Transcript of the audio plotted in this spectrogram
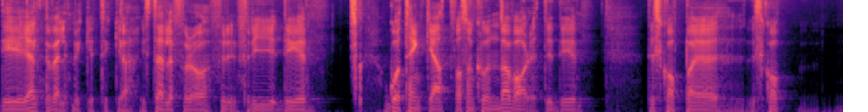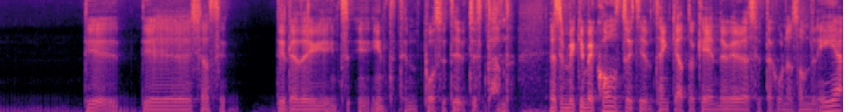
det hjälper väldigt mycket, tycker jag. Istället för att... För, för det, det, att gå och tänka att vad som kunde ha varit, det, det, det skapar... Det, skap, det, det känns... Det leder ju inte, inte till något positivt, utan det är mycket mer konstruktivt att tänka att okej, nu är det situationen som den är.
